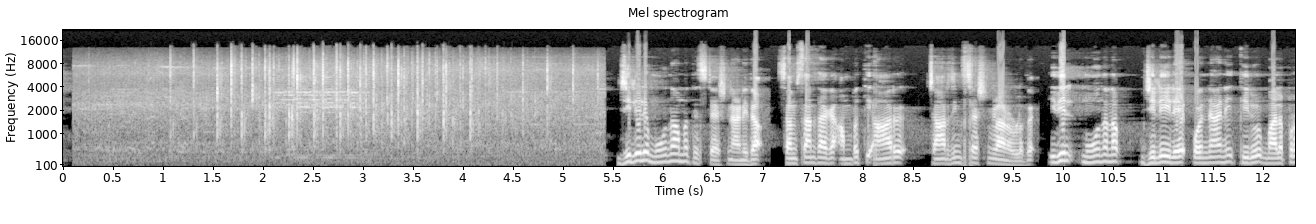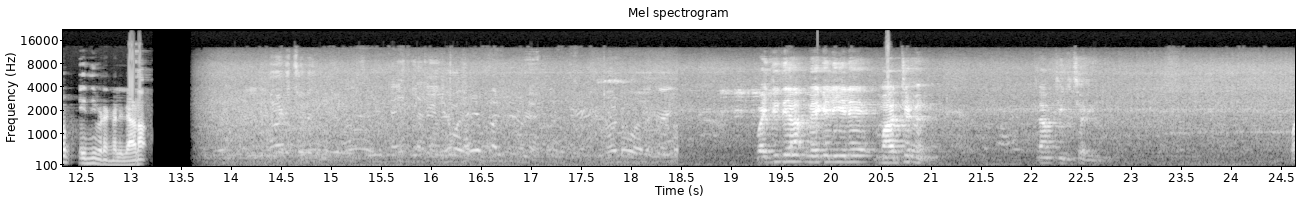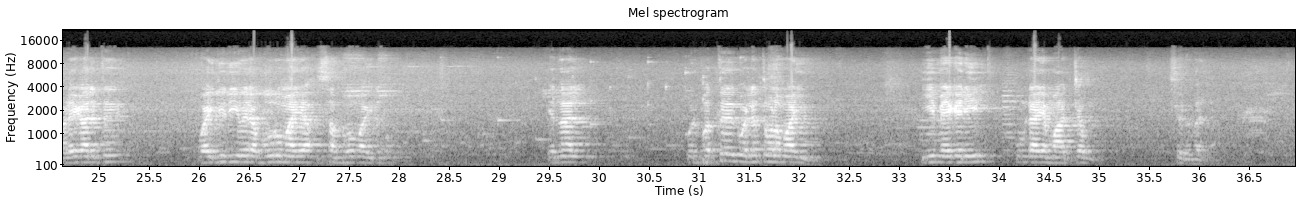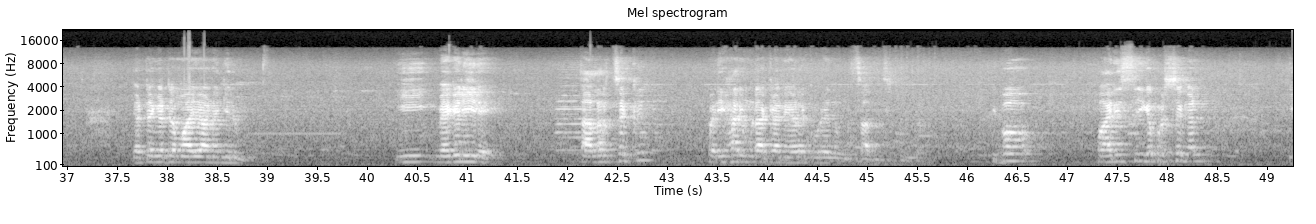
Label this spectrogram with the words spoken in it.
ജില്ലയിലെ മൂന്നാമത്തെ സ്റ്റേഷനാണിത്. സംസ്ഥാനത്താകെ അമ്പത്തി ആറ് ചാർജിംഗ് സ്റ്റേഷനുകളാണുള്ളത് ഇതിൽ മൂന്നെണ്ണം ജില്ലയിലെ പൊന്നാനി തിരൂർ മലപ്പുറം എന്നിവിടങ്ങളിലാണ്. വൈദ്യുത മേഖലയിലെ മാറ്റങ്ങൾ നാം തിരിച്ചറിയുന്നു. പഴയകാലത്ത് വൈദ്യുതി ഒരു അപൂർവമായ സംഭവമായിരുന്നു. എന്നാൽ ഒരു പത്ത് കൊല്ലത്തോളമായി ഈ മേഖലയിൽ ഉണ്ടായ മാറ്റം ചെറുതല്ല. ഘട്ടം ഘട്ടമായാണെങ്കിലും ഈ മേഖലയിലെ തളർച്ചക്ക് പരിഹാരമുണ്ടാക്കാൻ ഏറെക്കുറെ നമുക്ക് സാധിച്ചിട്ടുണ്ട്. ഇപ്പോൾ പാരിസ്ഥിതിക പ്രശ്നങ്ങൾ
